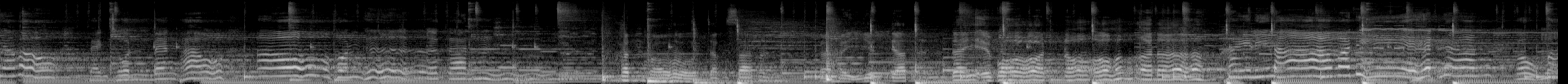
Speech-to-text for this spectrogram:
อย่าเว้าแบ่งชนแบ่งเผ่าเอาคนคือกันขันเบาจังสันก็ให้ยืนยันได้บ่นอนาให้ลีลาวาดีเฮ็ดหยังเว้ามา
